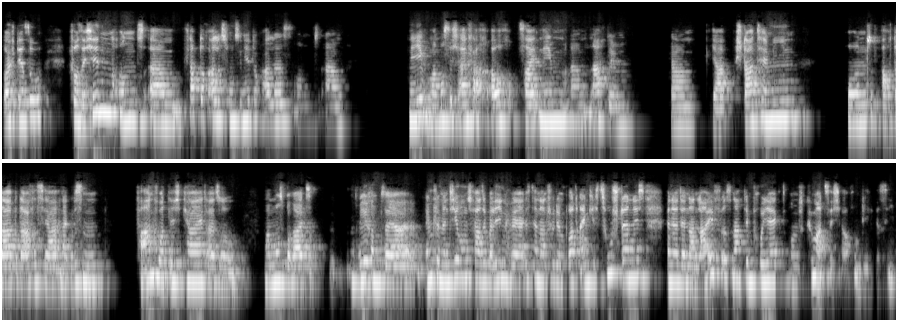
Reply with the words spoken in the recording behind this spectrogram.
läuft er so vor sich hin und ähm, klappt doch alles, funktioniert doch alles und ähm, nee, man muss sich einfach auch Zeit nehmen ähm, nach dem ähm, ja, Starttermin und auch da bedarf es ja einer gewissen Verantwortlichkeit, also man muss bereits während der Implementierungsphase überlegen, wer ist denn dann für den Bot eigentlich zuständig, wenn er denn dann live ist nach dem Projekt und kümmert sich auch um die Legacy.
